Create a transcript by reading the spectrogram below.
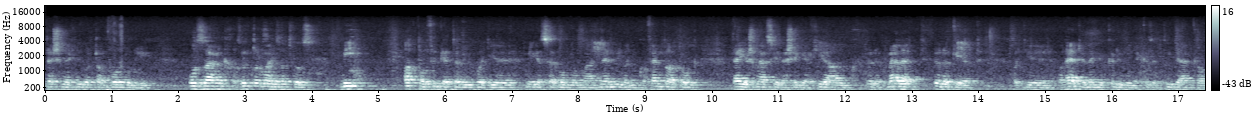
tessenek nyugodtan fordulni hozzánk, az önkormányzathoz. Mi attól függetlenül, hogy még egyszer mondom már, nem mi vagyunk a fenntartók, teljes melszélességgel kiállunk önök mellett, önökért, hogy a lehető legjobb körülmények között tudják a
